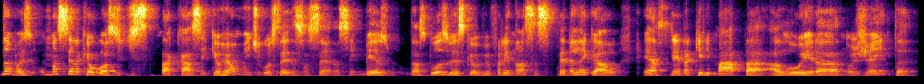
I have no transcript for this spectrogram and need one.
Não, mas uma cena que eu gosto de destacar, assim, que eu realmente gostei dessa cena, assim, mesmo, das duas vezes que eu vi, eu falei, nossa, essa cena é legal. É a cena que ele mata a loira nojenta,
